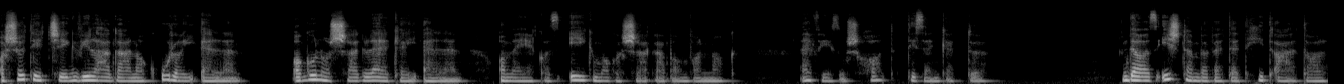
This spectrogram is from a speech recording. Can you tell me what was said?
a sötétség világának urai ellen, a gonoszság lelkei ellen, amelyek az ég magasságában vannak. Efézus 6.12 De az Istenbe vetett hit által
